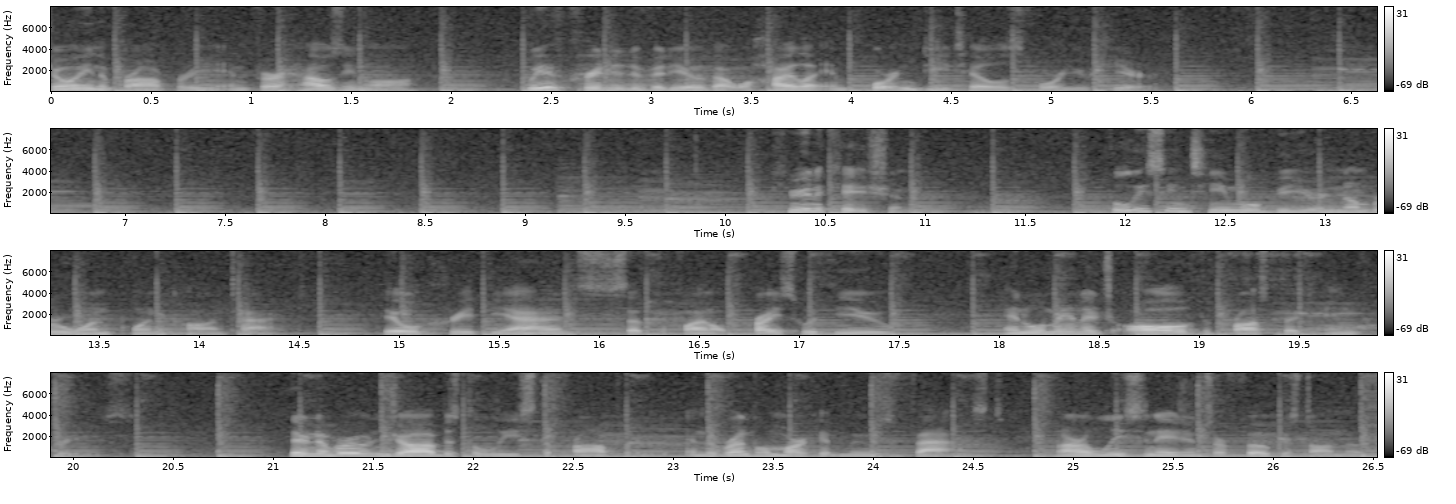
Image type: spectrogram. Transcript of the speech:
showing the property, and fair housing law, we have created a video that will highlight important details for you here. Communication. The leasing team will be your number one point of contact. They will create the ads, set the final price with you, and will manage all of the prospect inquiries. Their number one job is to lease the property, and the rental market moves fast, and our leasing agents are focused on those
